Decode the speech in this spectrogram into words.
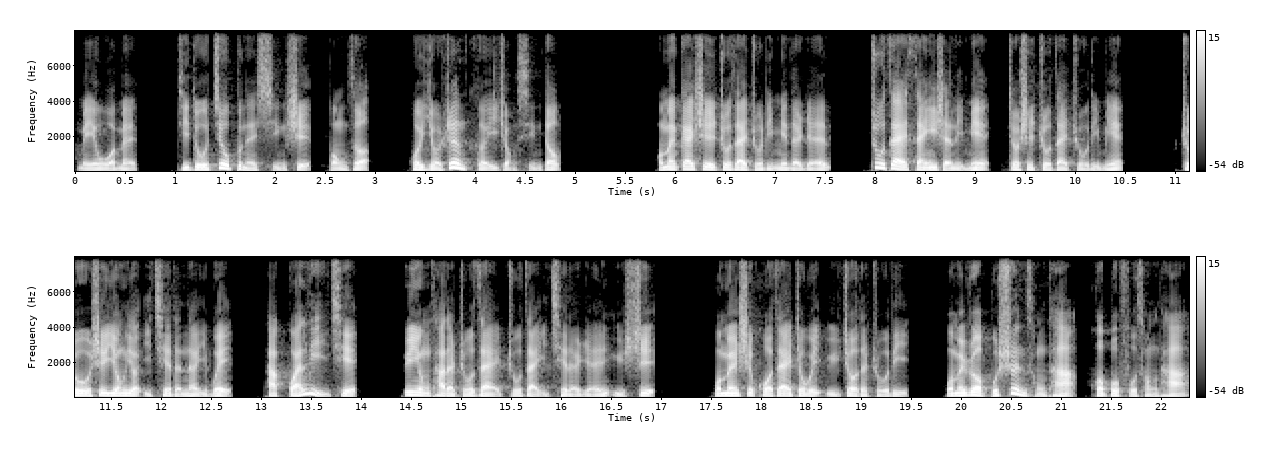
没有我们，基督就不能行事工作。或有任何一种行动，我们该是住在主里面的人，住在三一神里面，就是住在主里面。主是拥有一切的那一位，他管理一切，运用他的主宰主宰一切的人与事。我们是活在这位宇宙的主里，我们若不顺从他或不服从他，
